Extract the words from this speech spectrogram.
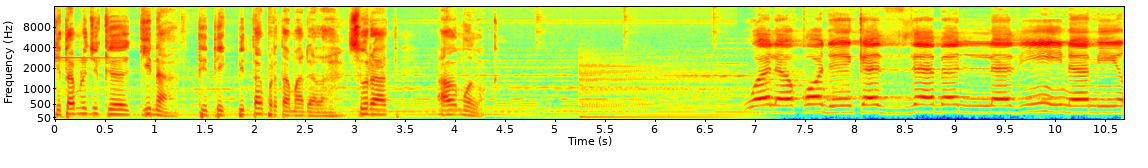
Kita menuju ke Gina. Titik bintang pertama adalah surat Al-Mulk. ولقد كذب الذين من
